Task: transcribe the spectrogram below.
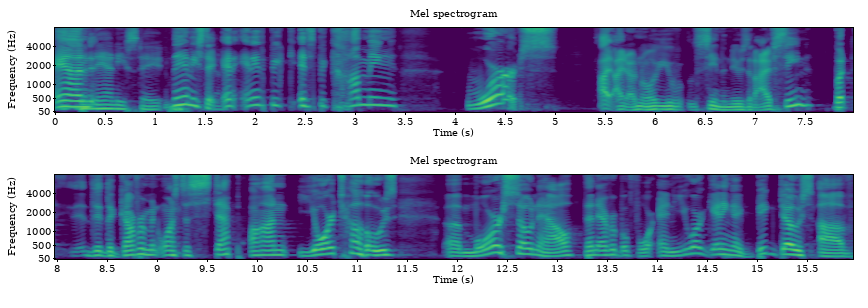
And the nanny state. nanny state, and, and it be, it's becoming worse. I, I don't know if you've seen the news that I've seen, but the, the government wants to step on your toes uh, more so now than ever before, and you are getting a big dose of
